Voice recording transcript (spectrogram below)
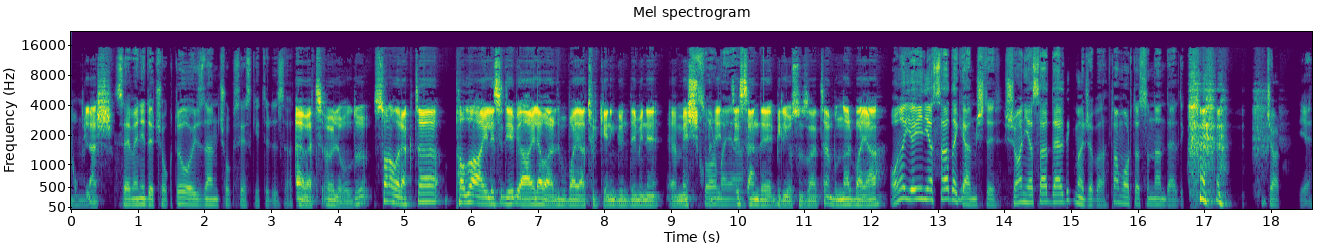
popüler. Seveni de çoktu o yüzden çok ses getirdi zaten. Evet öyle oldu. Son olarak da Palu ailesi diye bir aile vardı. Bu bayağı Türkiye'nin gündemini e, meşgul Sorma etti. Ya. Sen de biliyorsun zaten. Bunlar bayağı... Ona yayın yasağı da gelmişti. Şu an yasağı deldik mi acaba? Tam ortasından deldik. Cart diye.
